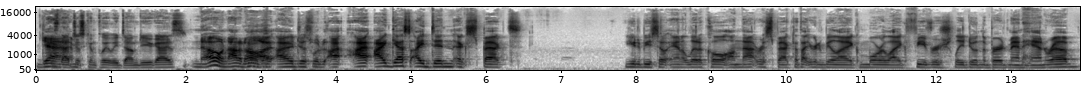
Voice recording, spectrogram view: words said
yeah. Is that I just completely dumb to you guys? No, not at all. that- I, I just would. I, I, I guess I didn't expect you to be so analytical on that respect. I thought you were gonna be like more like feverishly doing the Birdman hand rub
